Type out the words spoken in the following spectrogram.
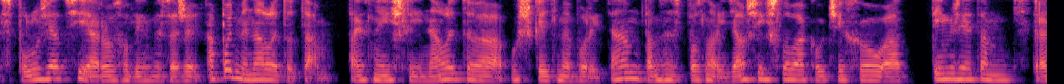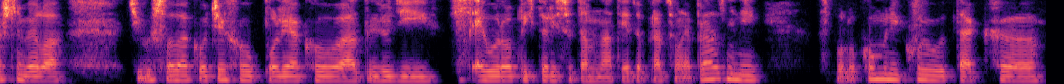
spolužiaci a rozhodli sme sa, že a poďme na leto tam. Tak sme išli na leto a už keď sme boli tam, tam sme spoznali ďalších Slovákov, Čechov a tým, že je tam strašne veľa či už Slovákov, Čechov, Poliakov a ľudí z Európy, ktorí sú tam na tieto pracovné prázdniny, spolu komunikujú, tak uh,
